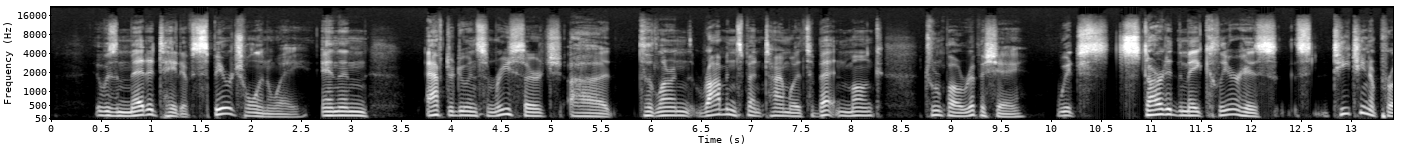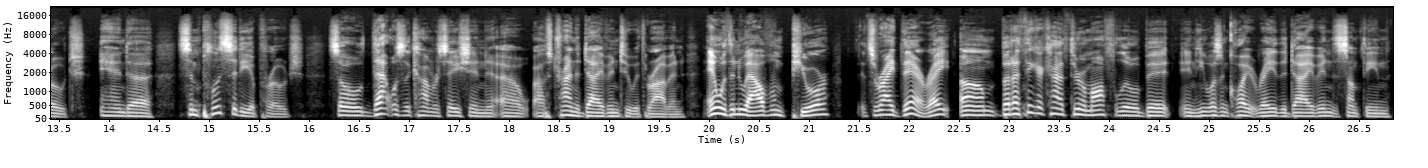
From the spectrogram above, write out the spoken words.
It was meditative, spiritual in a way. And then after doing some research uh, to learn, Robben spent time with Tibetan monk Trungpa Rinpoche, which started to make clear his teaching approach and uh, simplicity approach. So that was the conversation uh, I was trying to dive into with Robben and with the new album Pure, it's right there, right? Um, but I think I kind of threw him off a little bit, and he wasn't quite ready to dive into something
